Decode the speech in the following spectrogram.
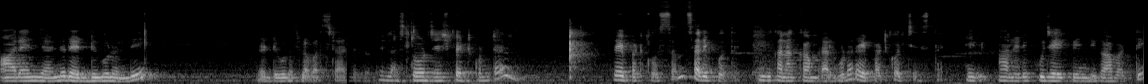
ఆరెంజ్ అండ్ రెడ్ కూడా ఉంది. రెడ్ కూడా ఫ్లవర్ స్టార్ట్. ఇలా స్టోర్ చేసి పెట్టుకుంటే రేపటి కోసం సరిపోతాయి. ఇవి కనకాంబరాలు కూడా రేపటికి వచ్చేస్తాయి. ఇవి ఆల్రెడీ పూజ అయిపోయింది కాబట్టి.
